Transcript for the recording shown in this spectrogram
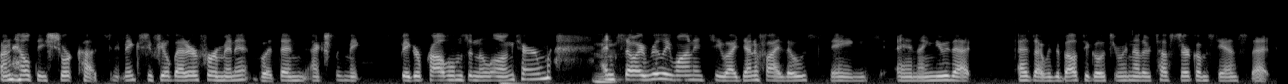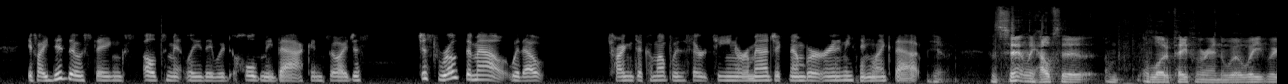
unhealthy shortcuts and it makes you feel better for a minute, but then actually make bigger problems in the long term. Mm. And so I really wanted to identify those things. And I knew that as I was about to go through another tough circumstance, that if I did those things, ultimately they would hold me back. And so I just just wrote them out without trying to come up with 13 or a magic number or anything like that. Yeah. It certainly helps a, um, a lot of people around the world. We, we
